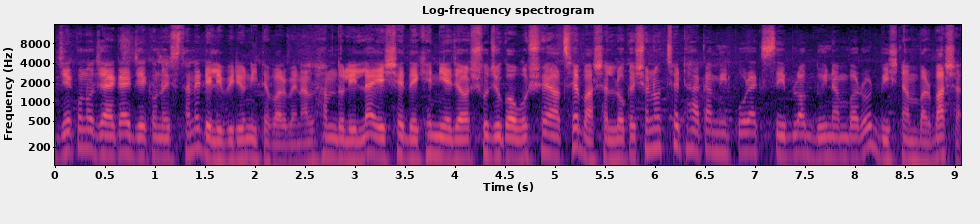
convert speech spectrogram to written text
যে কোনো জায়গায় যে কোনো স্থানে ডেলিভারিও নিতে পারবেন। আলহামদুলিল্লাহ, এসে দেখে নিয়ে যাওয়ার সুযোগ অবশ্যই আছে। বাসার লোকেশন হচ্ছে ঢাকা মিরপুর এক সি ব্লক দুই নাম্বার রোড বিশ নাম্বার বাসা।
